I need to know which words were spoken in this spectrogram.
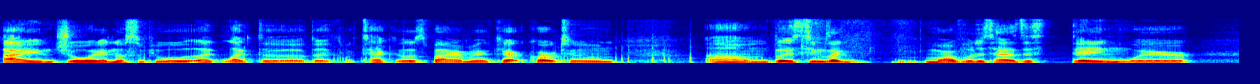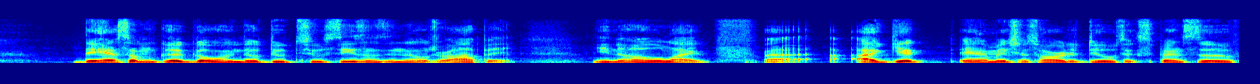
I enjoyed. I know some people like like the the Spectacular Spider-Man ca- cartoon, um, but it seems like Marvel just has this thing where they have something good going, they'll do two seasons and they'll drop it. You know, like I, I get animation is hard to do, it's expensive.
